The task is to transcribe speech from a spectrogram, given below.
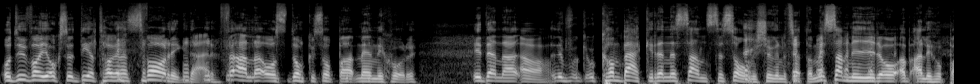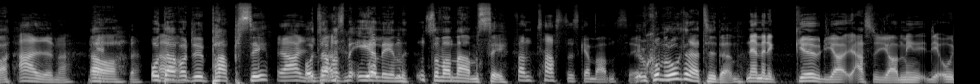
Och du var ju också deltagaransvarig där, för alla oss dokusåpa-människor i denna Ja. comeback renässanssäsong 2013 med Samir och allihopa. Aina, Ja. Och där ja. var du Papsi, och tillsammans med Elin som var Mamsi. Fantastiska Mamsi. Kommer du ihåg den här tiden? Nej men gud, jag, alltså jag min, och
